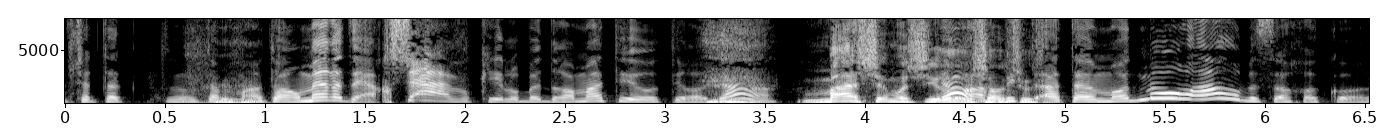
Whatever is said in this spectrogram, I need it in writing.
שאתה אתה, אתה אומר את זה עכשיו, כאילו בדרמטיות, תירגע. מה לא, הראשון הביט- שהוא... אתה מאוד מעורער בסך הכל.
